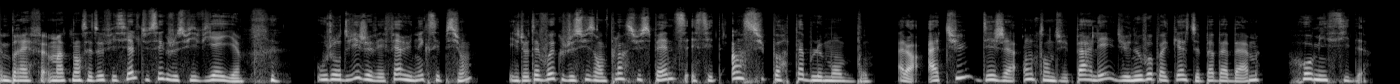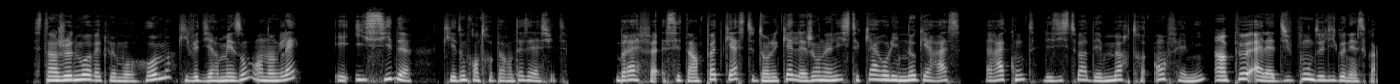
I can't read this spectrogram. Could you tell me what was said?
Bref, maintenant c'est officiel, tu sais que je suis vieille. Aujourd'hui, je vais faire une exception. Et je dois t'avouer que je suis en plein suspense et c'est insupportablement bon. Alors, as-tu déjà entendu parler du nouveau podcast de Bababam, Homicide? C'est un jeu de mots avec le mot home, qui veut dire maison en anglais, et icide, qui est donc entre parenthèses à la suite. Bref, c'est un podcast dans lequel la journaliste Caroline Nogueras raconte les histoires des meurtres en famille, un peu à la Dupont de Ligonnès, quoi.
